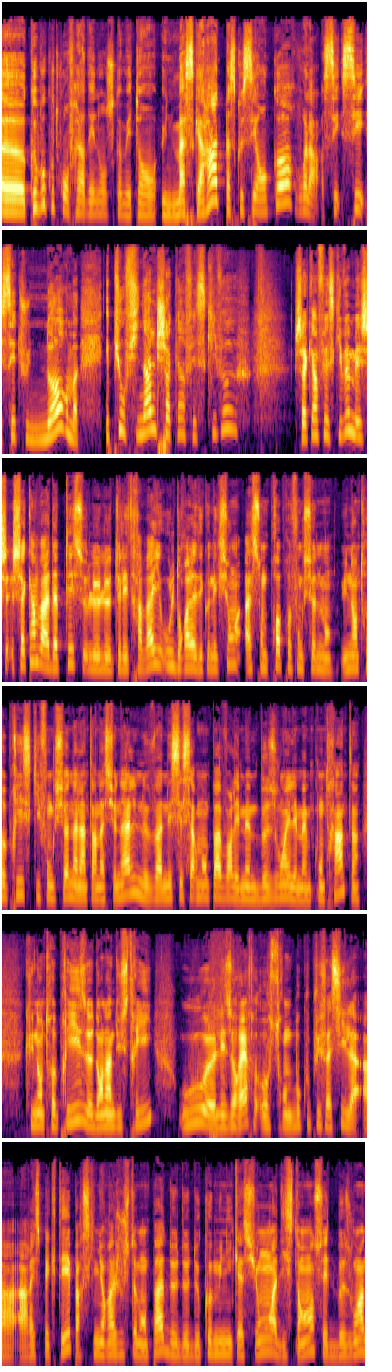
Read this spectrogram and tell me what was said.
euh, que beaucoup de confrères dénoncent comme étant une mascarade parce que c'est encore voilà c'est une norme et puis au final chacun fait ce qu'il veut. Chacun fait ce qu'il veut, mais chacun va adapter le, télétravail ou le droit à la déconnexion à son propre fonctionnement. Une entreprise qui fonctionne à l'international ne va nécessairement pas avoir les mêmes besoins et les mêmes contraintes qu'une entreprise dans l'industrie où euh, les horaires seront beaucoup plus faciles à, respecter parce qu'il n'y aura justement pas de, communication à distance et de besoin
